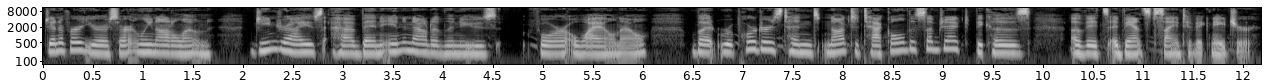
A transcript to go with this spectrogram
Jennifer, you're certainly not alone. Gene drives have been in and out of the news for a while now, but reporters tend not to tackle the subject because of its advanced scientific nature.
